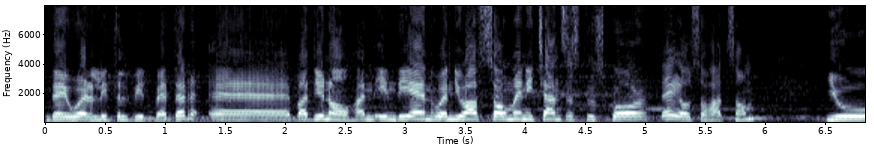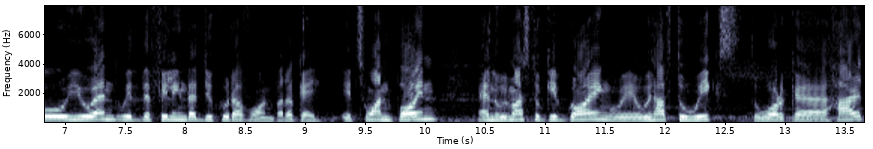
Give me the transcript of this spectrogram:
they were a little bit better. Uh, but you know, and in the end, when you have so many chances to score, they also had some. You you end with the feeling that you could have won. But okay, it's one point, and we must to keep going. We we have two weeks to work uh, hard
